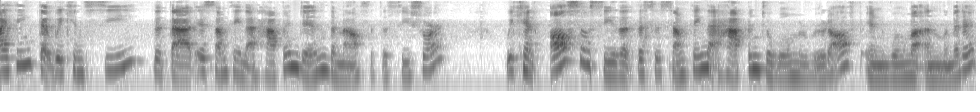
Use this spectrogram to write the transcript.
I think that we can see that that is something that happened in The Mouse at the Seashore. We can also see that this is something that happened to Wilma Rudolph in Wilma Unlimited.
